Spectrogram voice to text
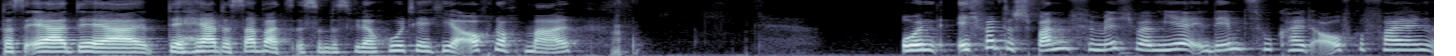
dass er der, der Herr des Sabbats ist. Und das wiederholt er hier auch nochmal. Und ich fand das spannend für mich, weil mir in dem Zug halt aufgefallen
